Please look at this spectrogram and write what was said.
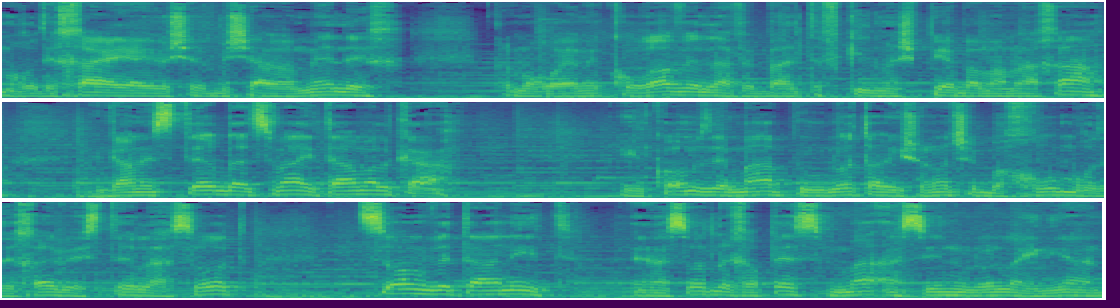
מרדכי היה יושב בשער המלך, כלומר הוא היה מקורב אליו ובעל תפקיד משפיע בממלכה, וגם אסתר בעצמה הייתה המלכה. במקום זה, מה הפעולות הראשונות שבחרו מרדכי ואסתר לעשות? צום ותענית, לנסות לחפש מה עשינו לא לעניין,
